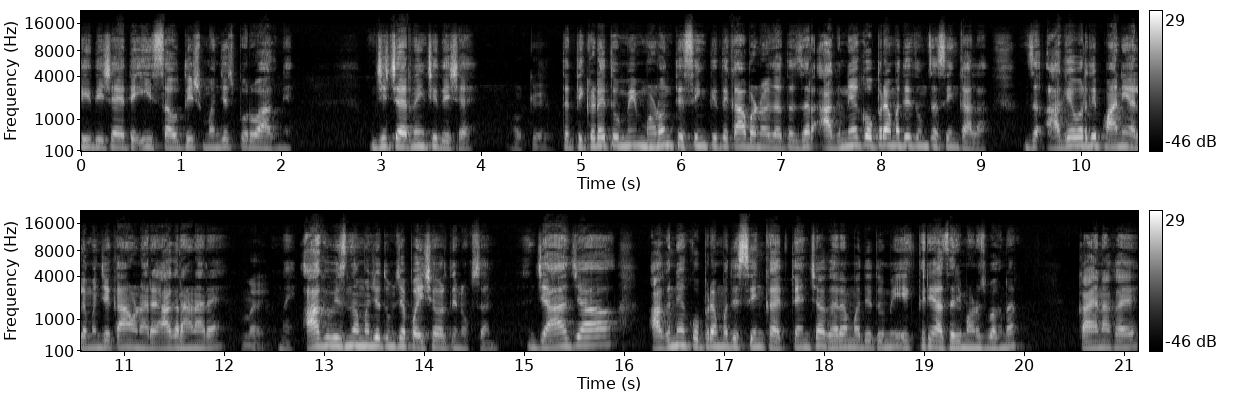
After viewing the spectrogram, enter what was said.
ती दिशा येते ईस्ट साऊथ ईस्ट म्हणजेच पूर्व आग्नेय जी चर्निंगची दिशा आहे. ओके तर तिकडे तुम्ही म्हणून ते सिंक तिथे का बनवलं जातं? जर आग्नेय कोपऱ्यामध्ये तुमचा सिंक आला जर आगेवरती पाणी आलं म्हणजे काय होणार आहे? आग राहणार आहे? नाही. नाही. आग विझणं म्हणजे तुमच्या पैशावरती नुकसान. ज्या ज्या आग्नेय कोपऱ्यामध्ये सिंक आहेत त्यांच्या घरामध्ये तुम्ही एकतरी आजारी माणूस बघणार. काय ना काय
